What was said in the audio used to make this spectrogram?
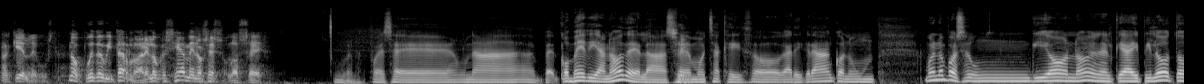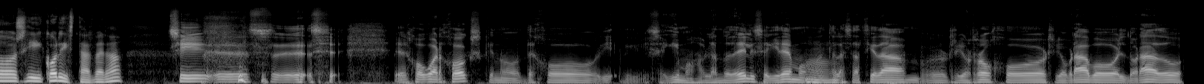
¿A quién le gusta? No puedo evitarlo. Haré lo que sea menos eso. Lo sé. Bueno, pues eh, una comedia, ¿no? De las eh, muchas que hizo Gary Grant con un, bueno, pues un guion, ¿no? En el que hay pilotos y coristas, ¿verdad? Sí, es, Howard Hawks que nos dejó, y, seguimos hablando de él y seguiremos hasta la saciedad, Río Rojo, Río Bravo, El Dorado,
